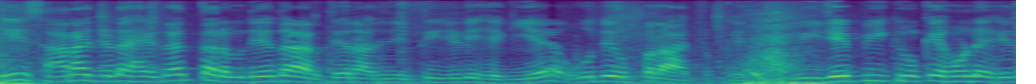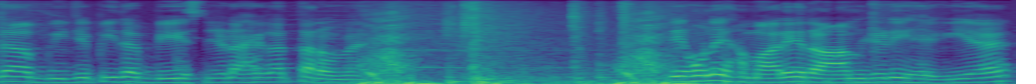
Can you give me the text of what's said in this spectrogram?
ਇਹ ਸਾਰਾ ਜਿਹੜਾ ਹੈਗਾ ਧਰਮ ਦੇ ਆਧਾਰ ਤੇ ਰਾਜਨੀਤੀ ਜਿਹੜੀ ਹੈਗੀ ਹੈ, ਉਹਦੇ ਉੱਪਰ ਆ ਚੁੱਕੇ ਨੇ। ਬੀਜੇਪੀ ਕਿਉਂਕਿ ਹੁਣ ਇਹਦਾ ਬੀਜੇਪੀ ਦਾ ਬੇਸ ਜਿਹੜਾ ਹੈਗਾ ਧਰਮ ਹੈ। ਤੇ ਹੁਣ ਇਹ ਹਮਾਰੇ ਰਾਮ ਜਿਹੜੀ ਹੈਗੀ ਹੈ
